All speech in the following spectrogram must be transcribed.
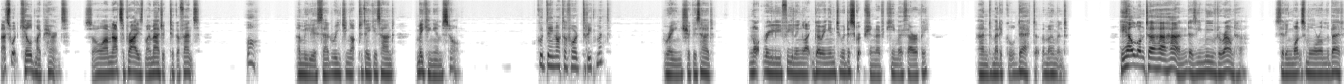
That's what killed my parents, so I'm not surprised my magic took offense. Oh, Amelia said, reaching up to take his hand, making him stop. Could they not afford treatment? Rain shook his head, not really feeling like going into a description of chemotherapy and medical debt at the moment. He held onto her hand as he moved around her, sitting once more on the bed.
